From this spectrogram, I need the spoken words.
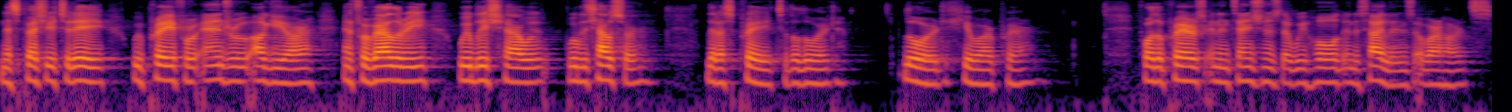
And especially today, we pray for Andrew Aguiar and for Valerie Wiblichhauser. Let us pray to the Lord. Lord, hear our prayer for the prayers and intentions that we hold in the silence of our hearts.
